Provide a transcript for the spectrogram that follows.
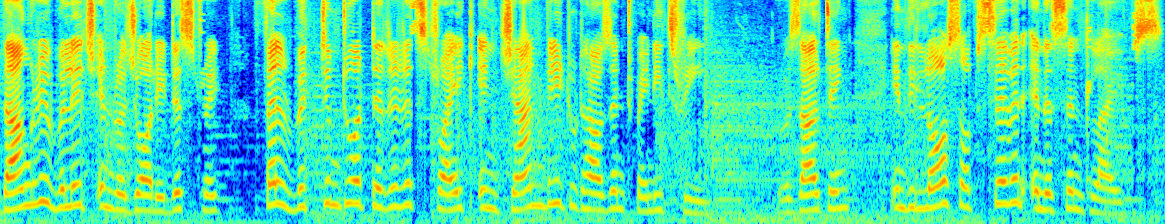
Dangri village in Rajouri district fell victim to a terrorist strike in January 2023, resulting in the loss of seven innocent lives.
